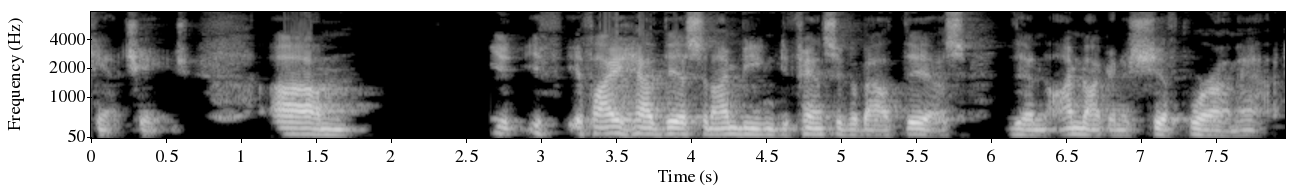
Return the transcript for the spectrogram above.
can't change. Um, if if I have this and I'm being defensive about this, then I'm not going to shift where I'm at.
